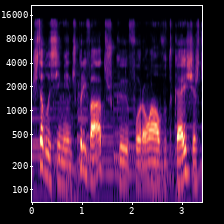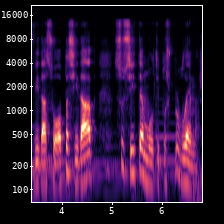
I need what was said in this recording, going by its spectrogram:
estabelecimentos privados que foram alvo de queixas devido à sua opacidade suscita múltiplos problemas.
